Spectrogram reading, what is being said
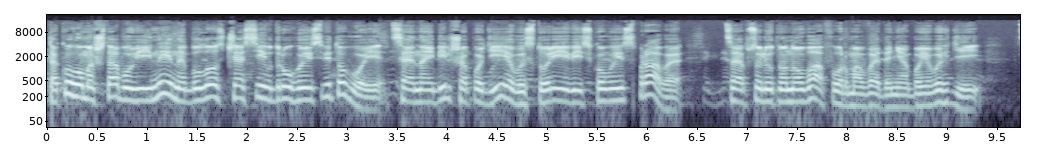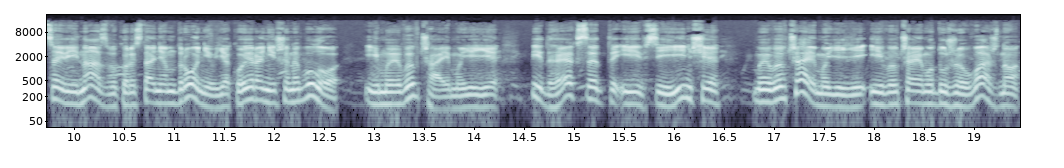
Такого масштабу війни не було з часів Другої світової. Це найбільша подія в історії військової справи. Це абсолютно нова форма ведення бойових дій. Це війна з використанням дронів, якої раніше не було, і ми вивчаємо її. Під гексет і всі інші. Ми вивчаємо її і вивчаємо дуже уважно.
